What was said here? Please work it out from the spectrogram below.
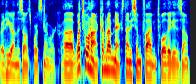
right here on the Zone Sports Network. Uh, what's going on? Coming up next, 97.5 and 1280 The Zone.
